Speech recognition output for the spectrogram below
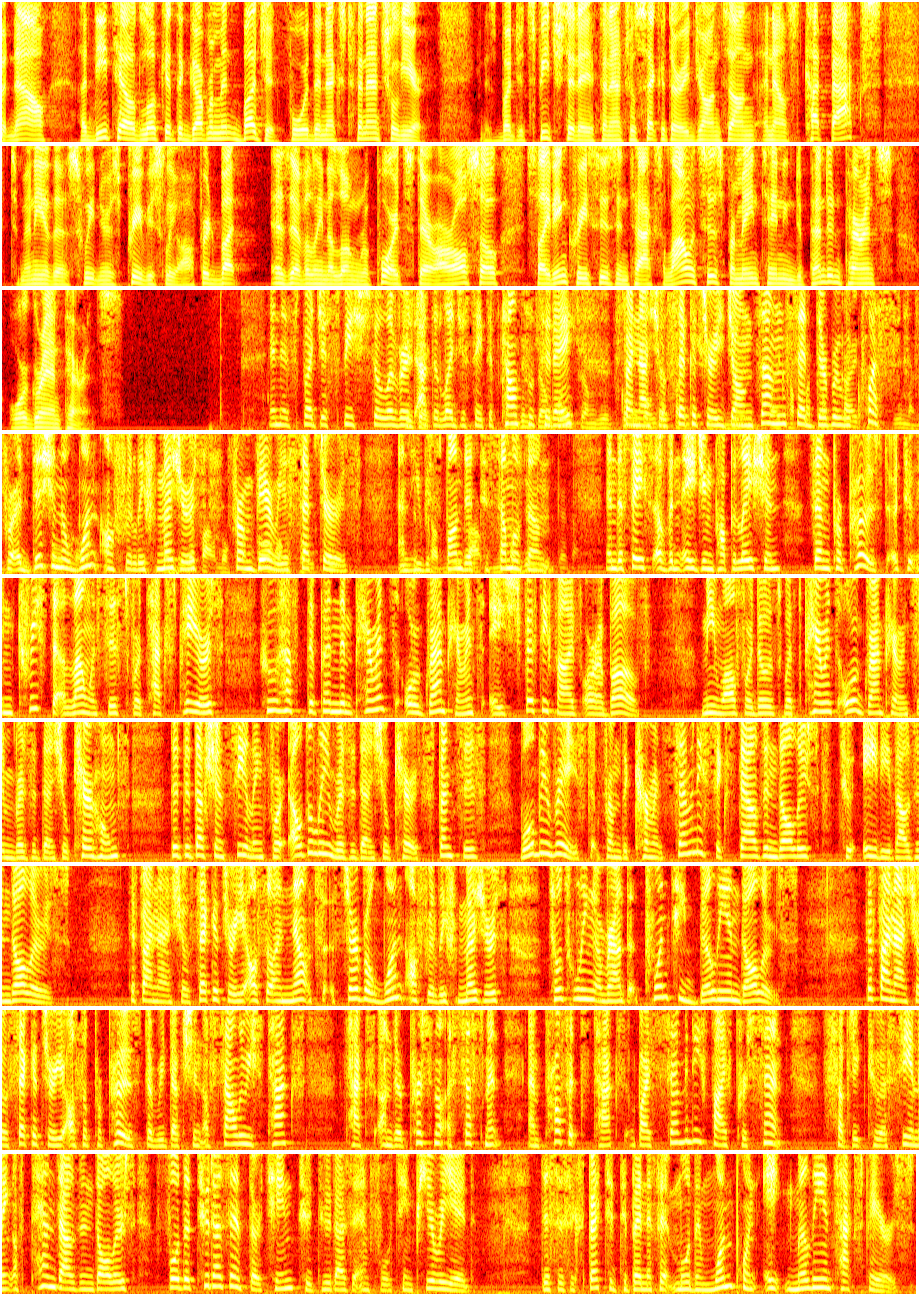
But now, a detailed look at the government budget for the next financial year. In his budget speech today, Financial Secretary John Tsang announced cutbacks to many of the sweeteners previously offered, but as Evelina Leung reports, there are also slight increases in tax allowances for maintaining dependent parents or grandparents. In his budget speech delivered at the Legislative Council today, Financial Secretary John Tsang said there were requests for additional one off relief measures from various sectors, and he responded to some of them. In the face of an aging population, Tsang proposed to increase the allowances for taxpayers who have dependent parents or grandparents aged 55 or above. Meanwhile, for those with parents or grandparents in residential care homes, the deduction ceiling for elderly residential care expenses will be raised from the current $76,000 to $80,000. The financial secretary also announced several one off relief measures totaling around $20 billion. The financial secretary also proposed the reduction of salaries tax, tax under personal assessment, and profits tax by 75%, subject to a ceiling of $10,000 for the 2013 to 2014 period. This is expected to benefit more than 1.8 million taxpayers.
